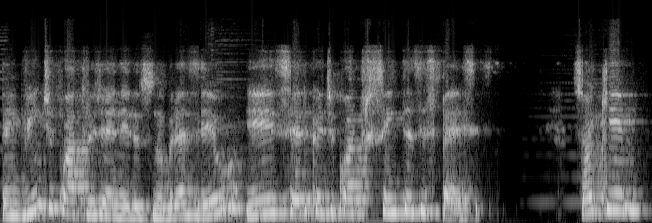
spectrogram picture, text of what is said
tem 24 gêneros no Brasil e cerca de 400 espécies. Só que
